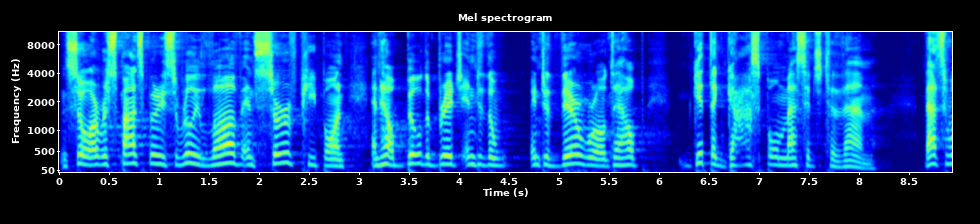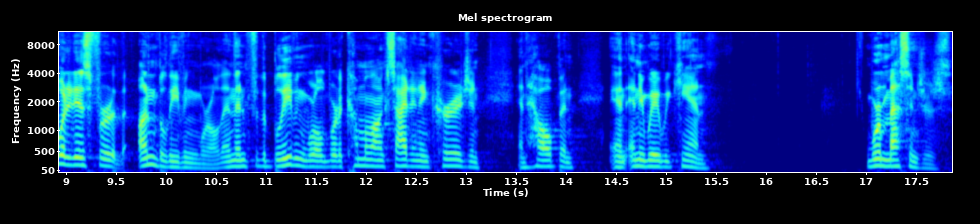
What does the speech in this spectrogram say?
And so our responsibility is to really love and serve people and, and help build a bridge into, the, into their world to help get the gospel message to them. That's what it is for the unbelieving world. And then for the believing world, we're to come alongside and encourage and, and help in, in any way we can. We're messengers.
